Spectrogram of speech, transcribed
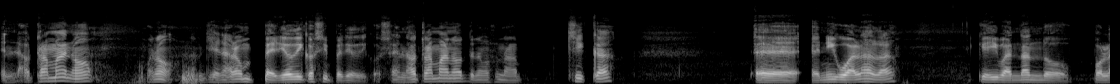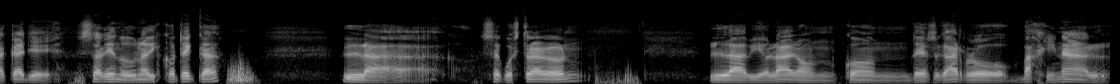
En la otra mano, bueno, llenaron periódicos y periódicos. En la otra mano tenemos una chica eh, en que iba andando por la calle saliendo de una discoteca, la secuestraron, la violaron con desgarro vaginal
